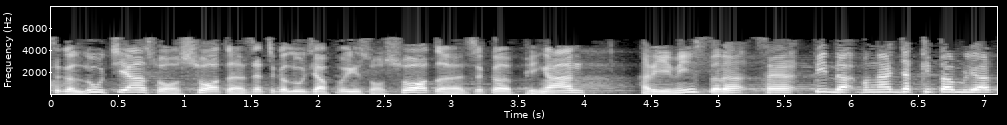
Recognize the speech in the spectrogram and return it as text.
这个路加所说的，在这个路加福音所说的这个平安。 Hari ini saudara, saya tidak mengajak kita melihat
